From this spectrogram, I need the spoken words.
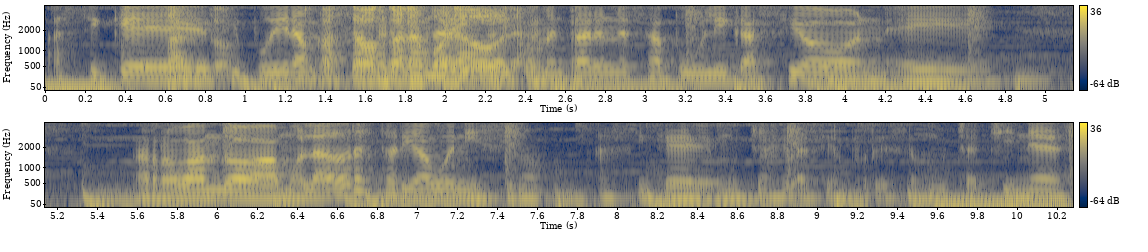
Así que Exacto. si pudieran pasar y comentar en esa publicación eh, arrobando a Amoladora estaría buenísimo. Así que muchas gracias por eso, muchachines.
